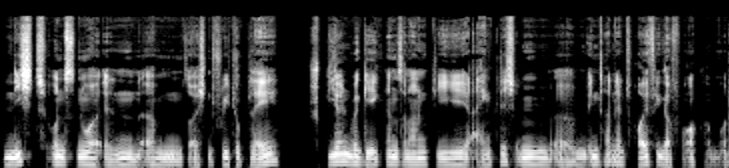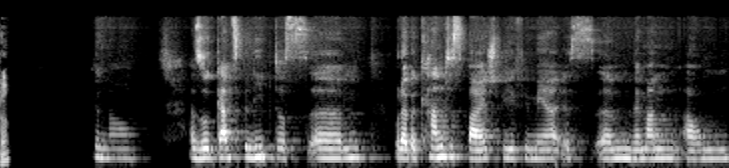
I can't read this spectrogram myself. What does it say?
nicht uns nur in ähm, solchen Free-to-Play-Spielen begegnen, sondern die eigentlich im ähm, Internet häufiger vorkommen, oder? Genau. Also ganz beliebtes ähm, oder bekanntes Beispiel vielmehr ist, ähm, wenn man ähm,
